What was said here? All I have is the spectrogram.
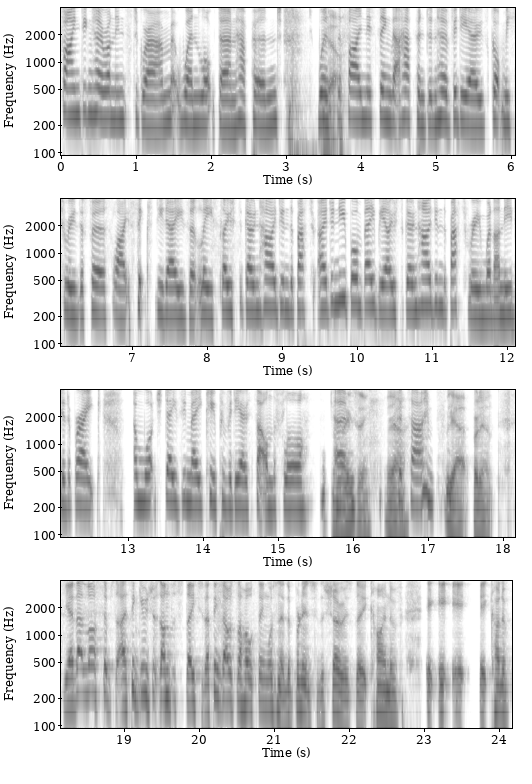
Finding her on Instagram when lockdown happened was Yeah. the finest thing that happened, and her videos got me through the first like 60 days at least. I used to go and hide in the bathroom. I had a newborn baby. I used to go and hide in the bathroom when I needed a break and watch Daisy May Cooper videos sat on the floor. Um, Amazing. Yeah. Good times. Yeah, brilliant. Yeah, that last episode, I think it was just understated. I think that was the whole thing, wasn't it? The brilliance of the show is that it kind of, it, it, it, it kind of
